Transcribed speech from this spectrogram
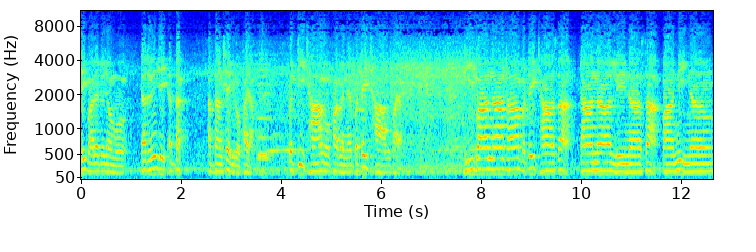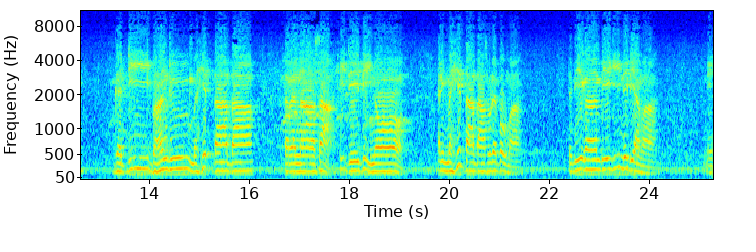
ဂျိတ်ပါတဲ့အတွက်ကြောင့်မို့တာတရင်းဂျိတ်အတက် အတန်ထည့်ပြီးတော့ဖတ်ရမယ်ပဋိဌာလို့ဖတ်ပဲနဲ့ပဋိဋ္ဌာလို့ဖတ်ရမယ်ဒီပါနာထာပဋိဋ္ဌာသတာနာလေနာသပါဏိနံဂတိဗန္ဓုမဟိတာတာတရဏာသဟိတေတိနောအဲ့ဒီမဟိတာတာဆိုတဲ့ပုံမှာတပြေကံပြေကြီးနေပြမှာအဲ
